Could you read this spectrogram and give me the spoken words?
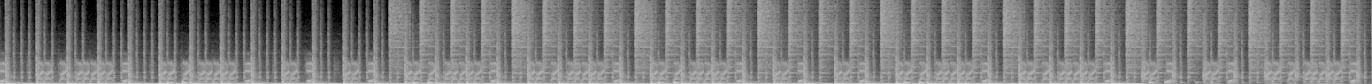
this. like, like, like this.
